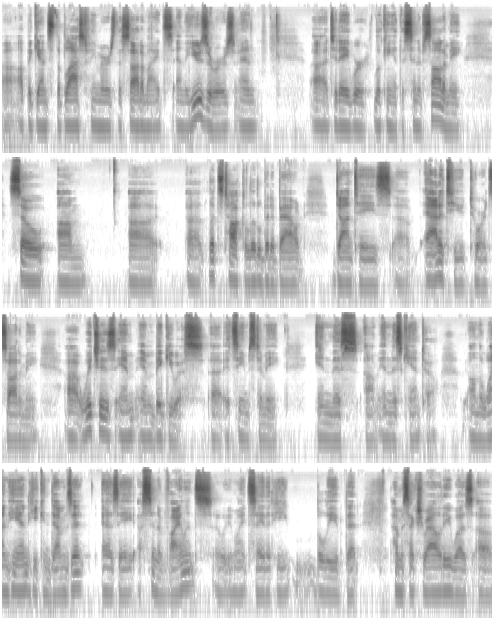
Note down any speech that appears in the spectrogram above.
uh, up against the blasphemers, the sodomites, and the usurers. And uh, today we're looking at the sin of sodomy. So um, uh, let's talk a little bit about Dante's uh, attitude towards sodomy, uh, which is am- ambiguous, uh, it seems to me, in this um, in this canto. On the one hand, he condemns it as a, a sin of violence. We might say that he believed that homosexuality was uh,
